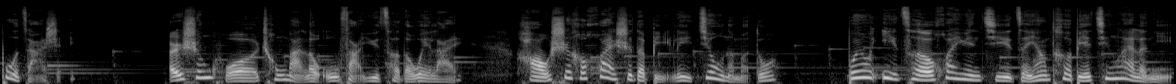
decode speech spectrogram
不砸谁，而生活充满了无法预测的未来，好事和坏事的比例就那么多，不用臆测坏运气怎样特别青睐了你，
